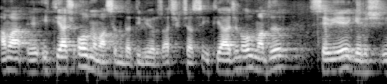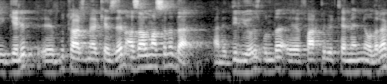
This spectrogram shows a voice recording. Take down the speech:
Ama ihtiyaç olmamasını da diliyoruz açıkçası. İhtiyacın olmadığı seviyeye geliş, e, gelip e, bu tarz merkezlerin azalmasını da hani diliyoruz. Bunu da e, farklı bir temenni olarak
